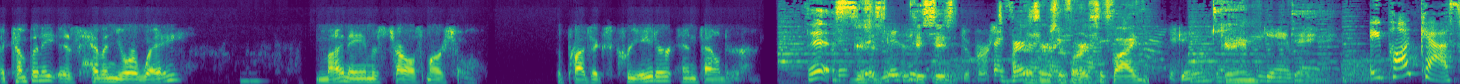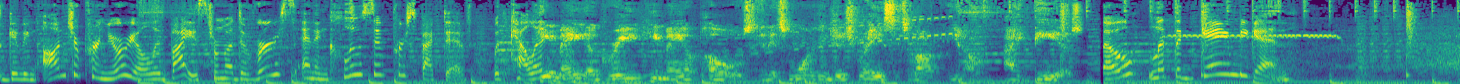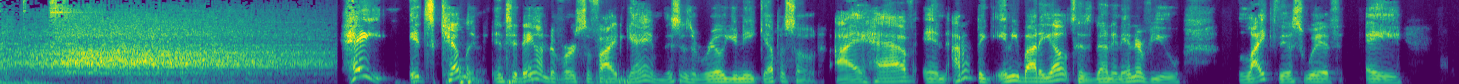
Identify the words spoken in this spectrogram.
The company is Heaven Your Way. My name is Charles Marshall, the project's creator and founder. This, this is, this is diversified, diversified game, game, game. game a podcast giving entrepreneurial advice from a diverse and inclusive perspective with Kellen. He may agree, he may oppose, and it's more than just race, it's about, you know, ideas. So let the game begin. Hey, it's Kellen, and today on Diversified Game, this is a real unique episode. I have, and I don't think anybody else has done an interview like this with a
